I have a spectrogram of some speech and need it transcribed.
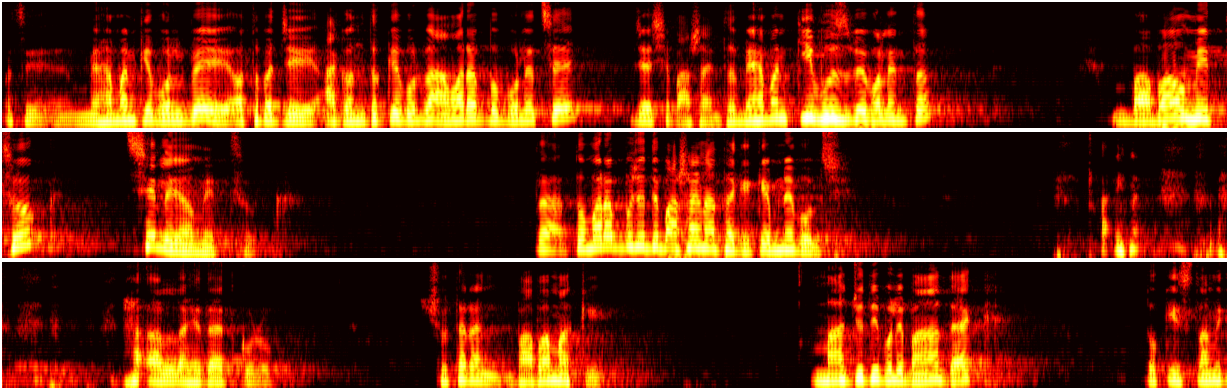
আচ্ছা, মেহমানকে বলবে অথবা যে আগন্তককে বলবে আমার আব্বু বলেছে যে সে বাসায় তো মেহমান কি বুঝবে বলেন তো? বাবাও মিথ্যুক ছেলেও মিথ্যুক। তা তোমার আব্বু যদি বাসায় না থাকে কেমনে বলছে? তাই না? আল্লাহ হেদায়ত করুক। সুতরাং বাবা মাকে মা যদি বলে মা দেখ তোকে ইসলামিক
